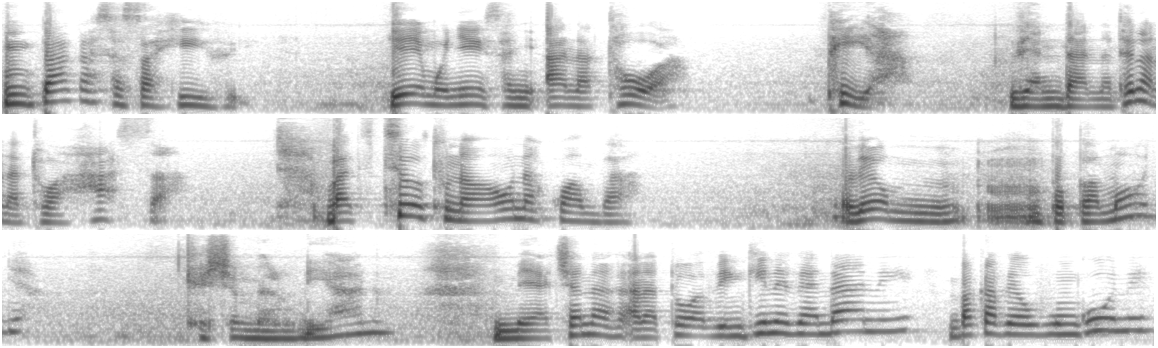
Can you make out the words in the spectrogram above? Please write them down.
mpaka sasa hivi yeye mwenyewe anatoa pia vya ndani na tena anatoa hasa, but still tunawaona kwamba leo mpo pamoja kesho mmerudiana, mmeachana, anatoa vingine vya ndani mpaka vya uvunguni,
